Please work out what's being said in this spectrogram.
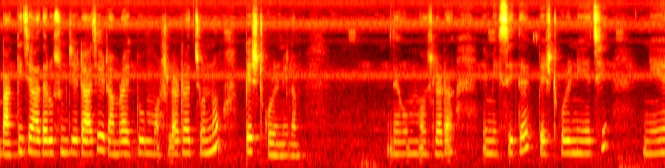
বাকি যে আদা, রসুন যেটা আছে, এটা আমরা একটু মশলাটার জন্য পেস্ট করে নিলাম। দেখো, মশলাটা মিক্সিতে পেস্ট করে নিয়েছি। নিয়ে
